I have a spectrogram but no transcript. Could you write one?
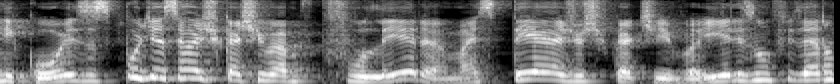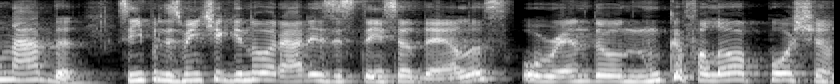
N coisas. Podia ser uma justificativa fuleira, mas ter a justificativa. E eles não fizeram nada. Simplesmente ignoraram a existência delas. O Randall nunca falou, oh, poxa,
